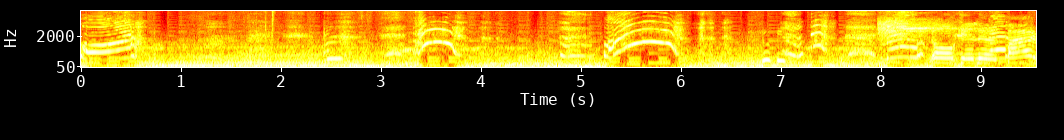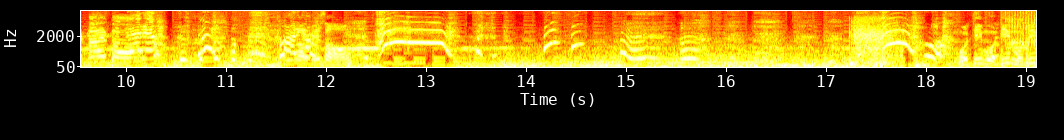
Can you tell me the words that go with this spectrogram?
โอ้ยโอเคหนึ่งไปไปต่อเดี๋ยวขอรอบที่สองหมดที่หมดที่หมดที่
